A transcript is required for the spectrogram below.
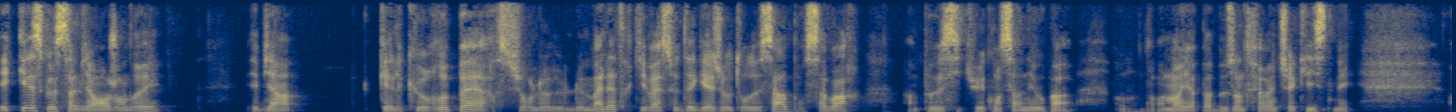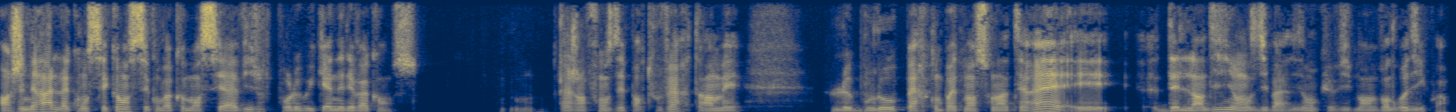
Et qu'est-ce que ça vient engendrer? Eh bien, quelques repères sur le, mal-être qui va se dégager autour de ça pour savoir un peu si tu es concerné ou pas. normalement, il n'y a pas besoin de faire une checklist, mais en général, la conséquence, c'est qu'on va commencer à vivre pour le week-end et les vacances. Là, j'enfonce des portes ouvertes, hein, mais le boulot perd complètement son intérêt et dès le lundi, on se dit, bah, disons que vivement le vendredi, quoi.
